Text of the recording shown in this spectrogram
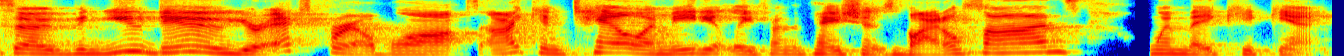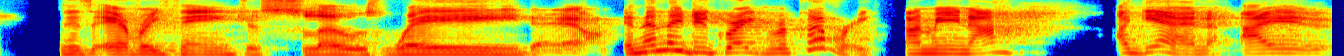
so when you do your Exparel blocks, I can tell immediately from the patient's vital signs when they kick in is everything just slows way down. And then they do great in recovery. I mean, I again, I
